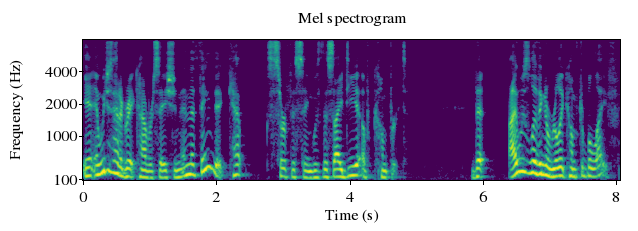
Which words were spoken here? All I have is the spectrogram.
and we just had a great conversation. And the thing that kept surfacing was this idea of comfort that I was living a really comfortable life.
